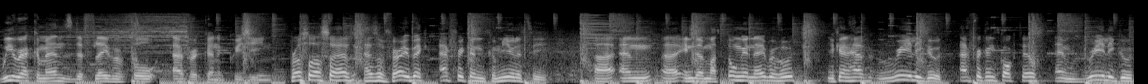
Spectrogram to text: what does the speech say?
we recommend the flavorful African cuisine. Brussels also has, has a very big African community. Uh, and uh, in the Matonge neighborhood, you can have really good African cocktails and really good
